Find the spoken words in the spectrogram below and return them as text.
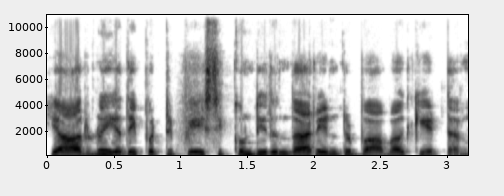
யாருடன் எதை பற்றி பேசிக்கொண்டிருந்தார் என்று பாபா கேட்டார்.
